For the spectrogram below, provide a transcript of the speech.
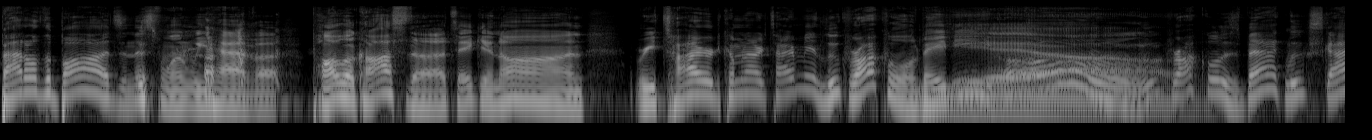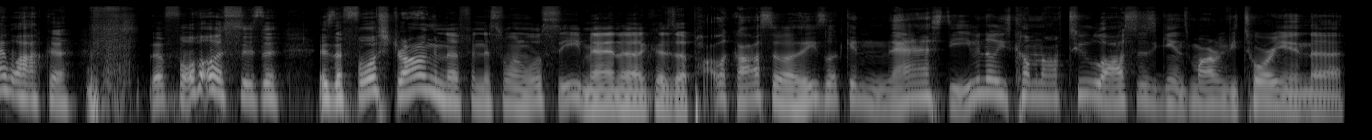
Battle, the bods. In this one, we have uh, Paulo Costa taking on retired, coming out of retirement, Luke Rockhold, baby. Yeah. Oh, Luke Rockhold is back. Luke Skywalker. the force is the is the force strong enough in this one? We'll see, man. Because uh, Paulo Costa, he's looking nasty. Even though he's coming off two losses against Marvin Vettori and the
